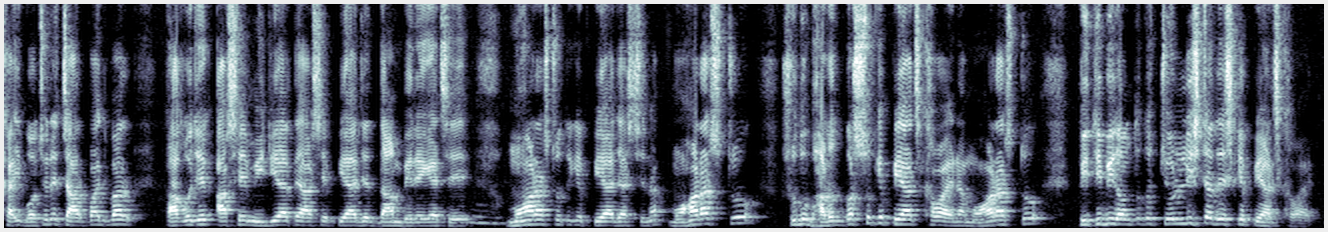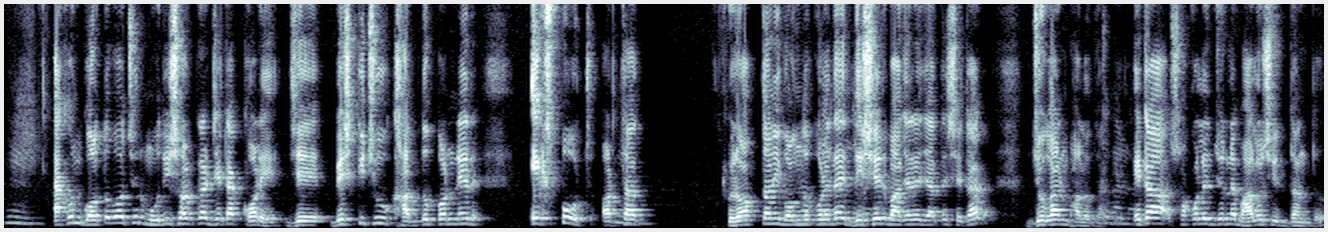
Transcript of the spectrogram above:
খাই বছরে চার পাঁচবার কাগজে আসে মিডিয়াতে আসে পেঁয়াজের দাম বেড়ে গেছে। মহারাষ্ট্র থেকে পেঁয়াজ আসছে না। মহারাষ্ট্র শুধু ভারতবর্ষকে পেঁয়াজ খাওয়ায় না মহারাষ্ট্র পৃথিবীর অন্তত চল্লিশটা দেশকে পেঁয়াজ খাওয়ায়। এখন গত বছর মোদী সরকার যেটা করে যে বেশ কিছু খাদ্যপণ্যের এক্সপোর্ট অর্থাৎ রপ্তানি বন্ধ করে দেয় দেশের বাজারে যাতে সেটার যোগান ভালো থাকে। এটা সকলের জন্য ভালো সিদ্ধান্ত।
